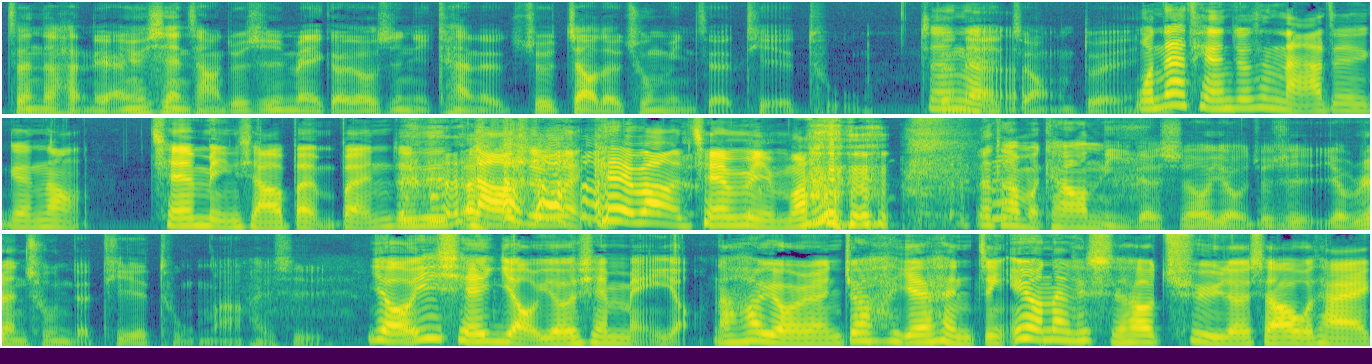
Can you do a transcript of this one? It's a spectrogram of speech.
真的很厉害，因为现场就是每个都是你看的就叫得出名字的贴图，真的，那种，对。我那天就是拿着一个那种签名小本本，就是到处问 可以帮我签名吗？那他们看到你的时候，有就是有认出你的贴图吗？还是有一些有，有一些没有。然后有人就也很惊，因为我那个时候去的时候我才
